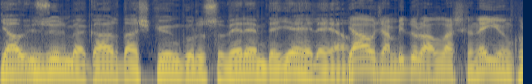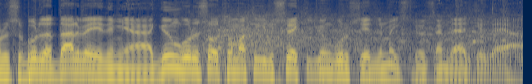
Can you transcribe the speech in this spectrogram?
Ya üzülme kardeş gün gurusu verem de ye hele ya. Ya hocam bir dur Allah aşkına ne gün kurusu burada darbe yedim ya. Gün kurusu otomatı gibi sürekli gün kurusu yedirmek istiyorsun sen de herkese ya.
